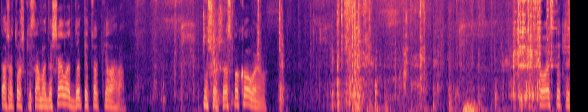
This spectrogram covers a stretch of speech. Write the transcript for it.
та, що трошки саме дешева, до 500 кг. Ну що ж, розпаковуємо. Ось такі,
